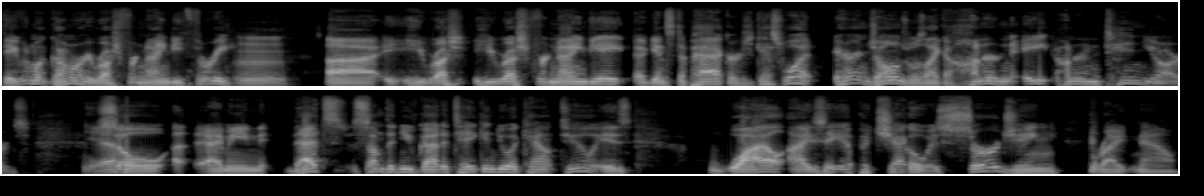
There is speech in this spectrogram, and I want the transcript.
David Montgomery rushed for 93. Mm. Uh, he he rushed he rushed for 98 against the Packers. Guess what? Aaron Jones was like 108, 110 yards. Yeah. So uh, I mean, that's something you've got to take into account too. Is while Isaiah Pacheco is surging right now,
